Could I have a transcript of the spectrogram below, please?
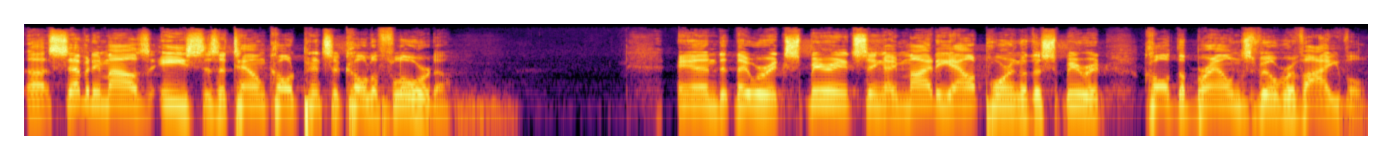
uh, 70 miles east is a town called Pensacola, Florida. And they were experiencing a mighty outpouring of the Spirit called the Brownsville Revival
